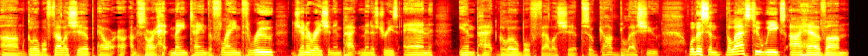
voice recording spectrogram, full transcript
um, Global Fellowship, or, or, I'm sorry, had maintained the flame through Generation Impact Ministries and Impact Global Fellowship. So God bless you. Well, listen, the last two weeks I have, um,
